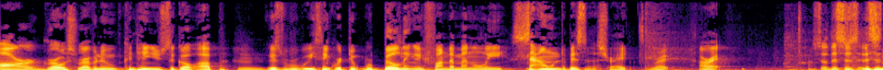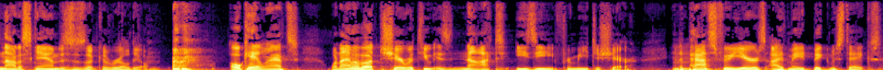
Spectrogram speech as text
our gross revenue continues to go up because we think we're do, we're building a fundamentally sound business, right? Right. All right. So this is this is not a scam. This is like a real deal. okay, Lance. What I'm about to share with you is not easy for me to share. In the past few years, I've made big mistakes.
